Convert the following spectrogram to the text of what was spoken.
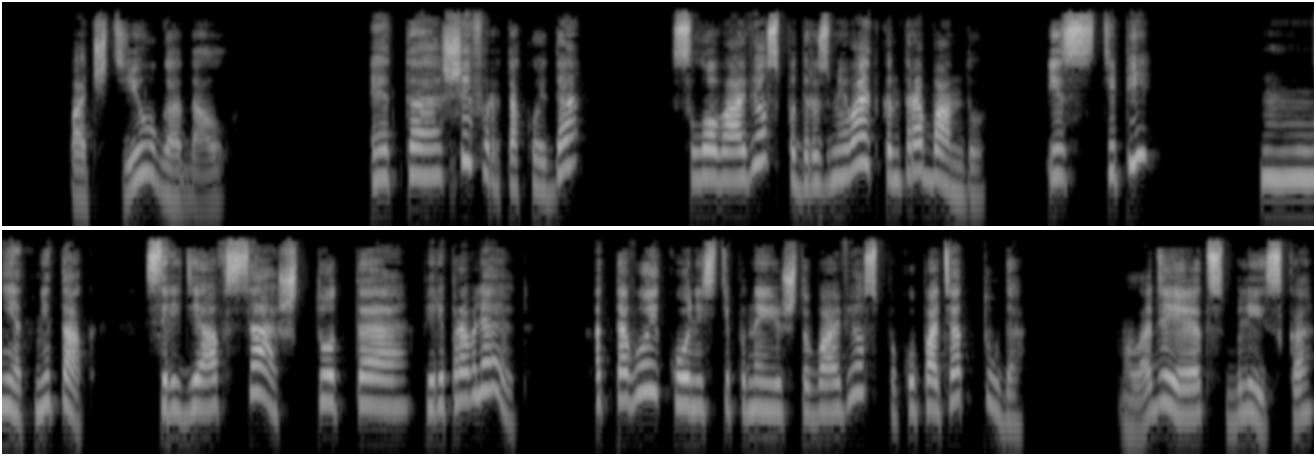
— Почти угадал. — Это шифр такой, да? Слово «овес» подразумевает контрабанду. Из степи? Нет, не так. Среди овса что-то переправляют. Оттого и кони степные, чтобы овес покупать оттуда. Молодец, близко.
